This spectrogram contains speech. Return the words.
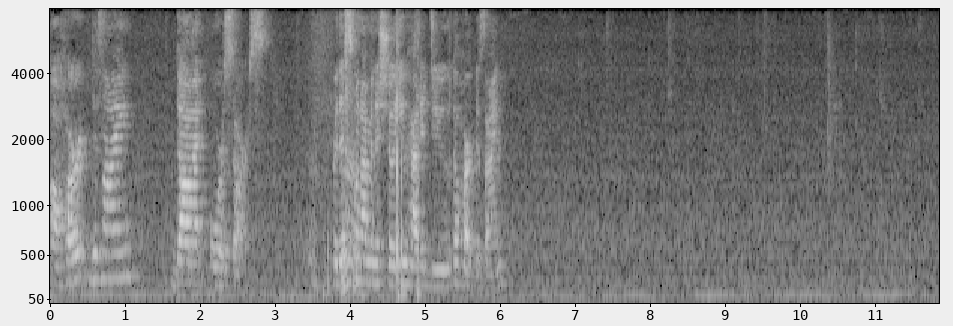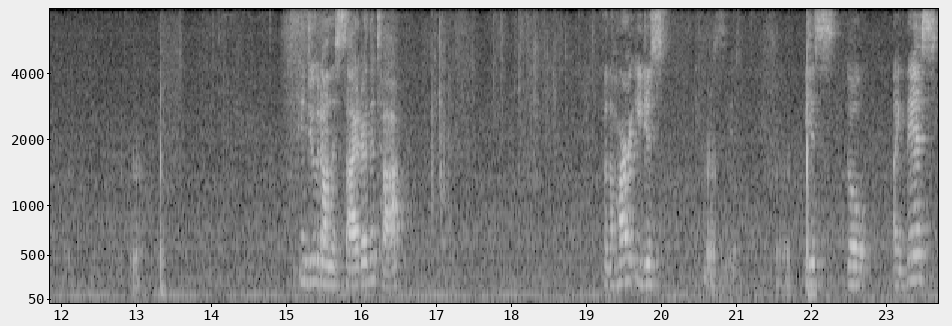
a heart design, dot, or stars. For this one, I'm going to show you how to do the heart design. You can do it on the side or the top. For the heart, you just you just go like this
